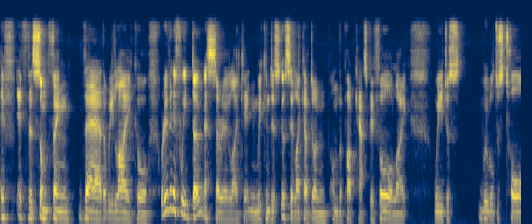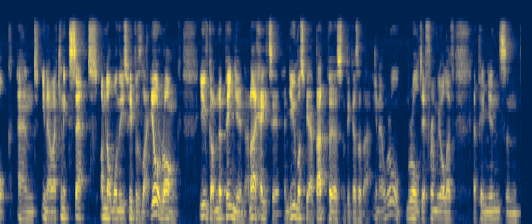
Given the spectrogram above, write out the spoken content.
if if there's something there that we like or or even if we don't necessarily like it and we can discuss it like I've done on the podcast before, like we just we will just talk. And you know i can accept i'm not one of these people who's like you're wrong. You've got an opinion and i hate it and you must be a bad person because of that. You know we're all we're all different. We all have opinions and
